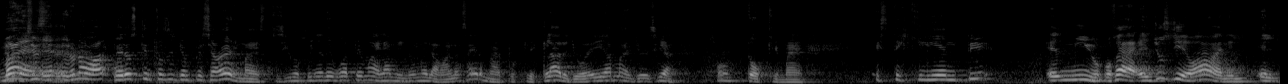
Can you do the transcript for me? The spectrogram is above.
Era un mae, chiste. era una pero es que entonces yo empecé a ver, mae, estos hijos puñas de Guatemala a mí no me la van a hacer, mae, porque claro, yo veía, mae, yo decía, son toque, mae, este cliente es mío, o sea, ellos llevaban el, el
